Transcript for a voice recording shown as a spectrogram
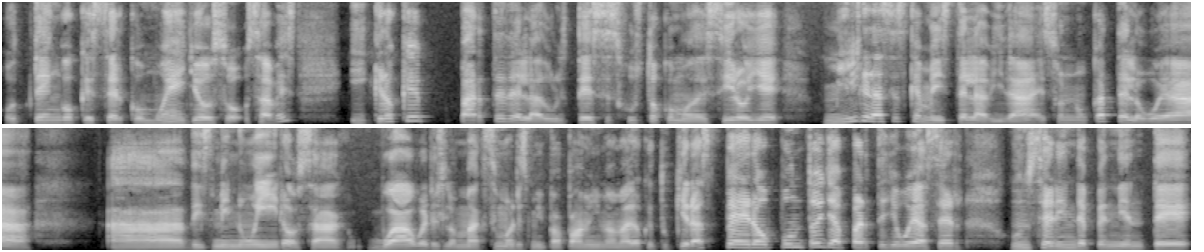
o tengo que ser como ellos o, ¿sabes? Y creo que parte de la adultez es justo como decir, oye, mil gracias que me diste la vida, eso nunca te lo voy a, a disminuir, o sea, wow, eres lo máximo, eres mi papá, mi mamá, lo que tú quieras, pero punto y aparte yo voy a ser un ser independiente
